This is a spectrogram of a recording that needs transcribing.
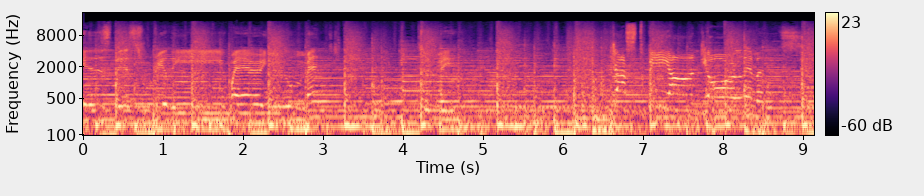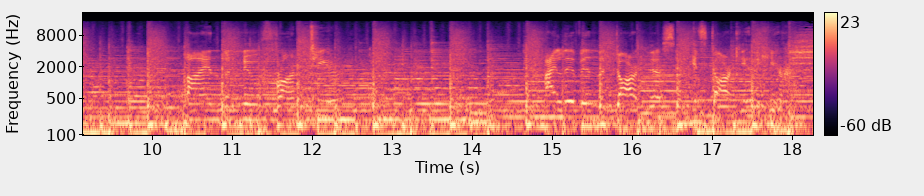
Is this really where you meant live in the darkness, it's dark in here.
